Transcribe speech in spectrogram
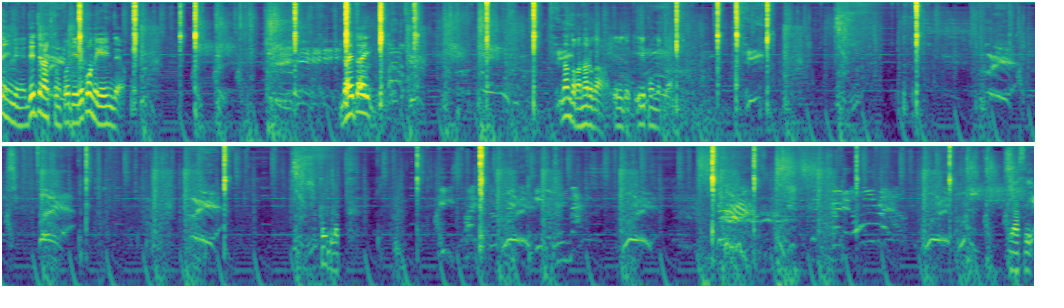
常にね。出てなくてもこうやって入れ込んできゃいいんだよ。大体なんとかなるか入れ入れ込んでくから。しっかりグラップ。安い。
